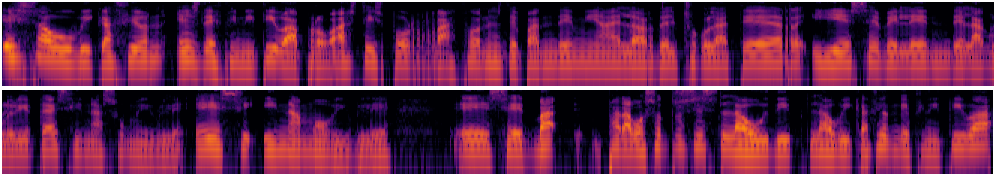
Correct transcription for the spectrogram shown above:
Esa ubicación es definitiva. Aprobasteis por razones de pandemia el Ar del Chocolater y ese Belén de la Glorieta es inasumible, es inamovible. Eh, para vosotros es la, la, ubicación definitiva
